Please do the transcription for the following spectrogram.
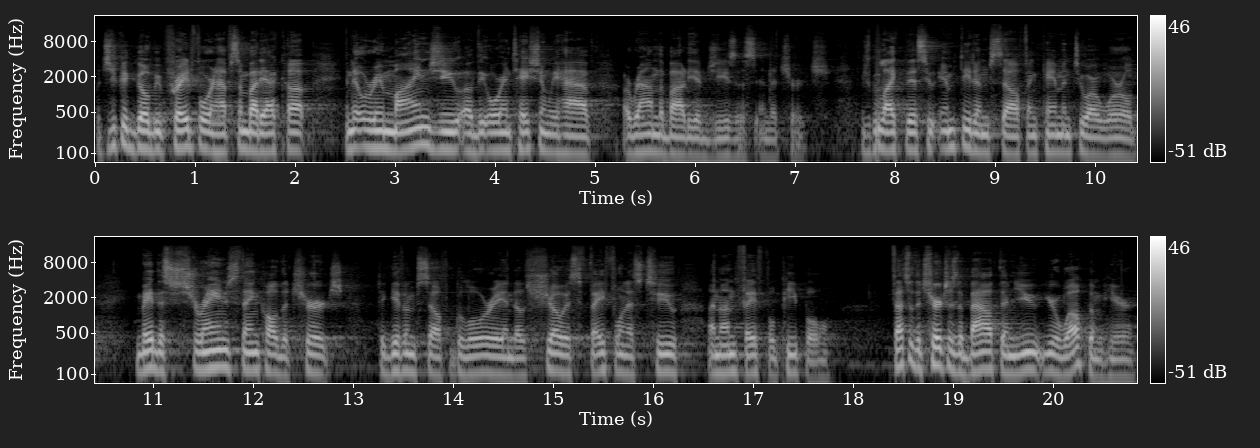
but you could go be prayed for and have somebody act up, and it will remind you of the orientation we have around the body of Jesus in the church. There's like this who emptied himself and came into our world, made this strange thing called the church to give himself glory and to show his faithfulness to an unfaithful people If that's what the church is about, then you, you're welcome here.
